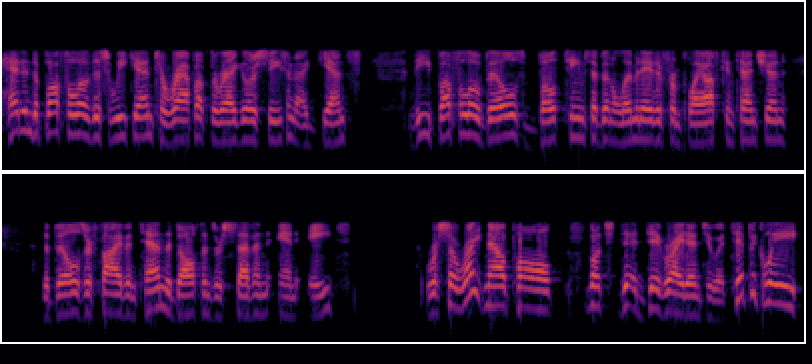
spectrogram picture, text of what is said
head into Buffalo this weekend to wrap up the regular season against the Buffalo Bills. Both teams have been eliminated from playoff contention. The Bills are five and ten. The Dolphins are seven and eight. So right now, Paul. Let's d- dig right into it. Typically,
